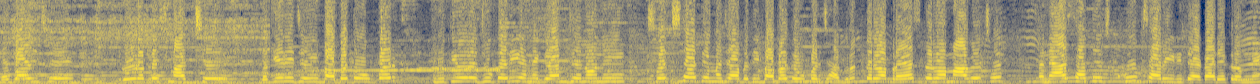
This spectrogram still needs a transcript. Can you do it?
મોબાઈલ છે, રોડ અકસ્માત છે વગેરે જેવી બાબતો ઉપર કૃતિઓ રજૂ કરી અને ગ્રામજનોને સ્વચ્છતા તેમજ આ બધી બાબતો ઉપર જાગૃત કરવા પ્રયાસ કરવામાં આવ્યો છે અને આ સાથે જ ખૂબ સારી રીતે આ કાર્યક્રમને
